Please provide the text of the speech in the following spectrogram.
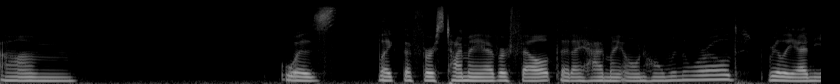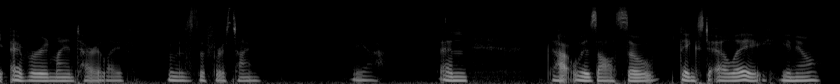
um, was like the first time i ever felt that i had my own home in the world really any ever in my entire life. It was the first time. Yeah. And that was also thanks to LA, you know,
